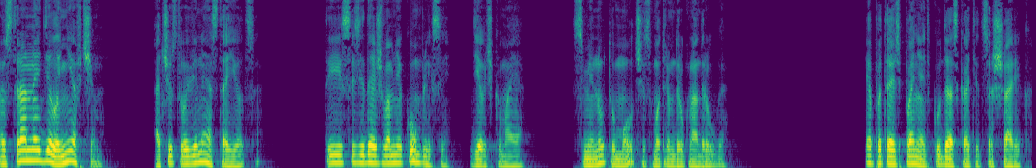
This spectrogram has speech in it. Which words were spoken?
Но странное дело, не в чем. А чувство вины остается. Ты созидаешь во мне комплексы, девочка моя. С минуту молча смотрим друг на друга. Я пытаюсь понять, куда скатится шарик.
